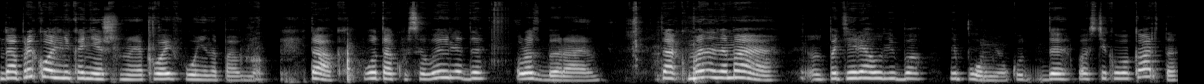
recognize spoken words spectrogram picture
Да, прикольні, звісно, як в айфоні, напевно. Так, от так все виглядає. Розбираємо. Так, в мене немає. Потеряв, либо не ку- де пластикова карта.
